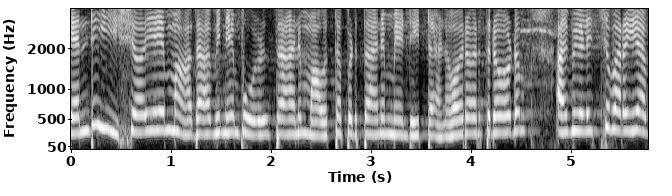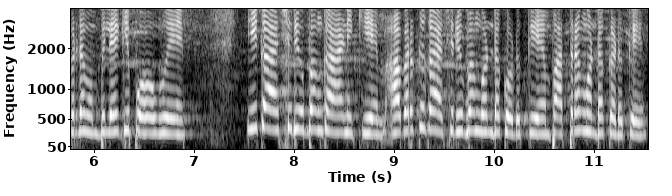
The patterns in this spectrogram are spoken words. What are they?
എന്റെ ഈശോയെയും മാതാവിനെയും പുഴുത്താനും മഹത്വപ്പെടുത്താനും വേണ്ടിയിട്ടാണ്. ഓരോരുത്തരോടും അത് വിളിച്ചു പറയുകയും അവരുടെ മുമ്പിലേക്ക് പോകുകയും ഈ കാശുരൂപം കാണിക്കുകയും അവർക്ക് കാശുരൂപം കൊണ്ട് കൊടുക്കുകയും പത്രം കൊണ്ട് കൊടുക്കുകയും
